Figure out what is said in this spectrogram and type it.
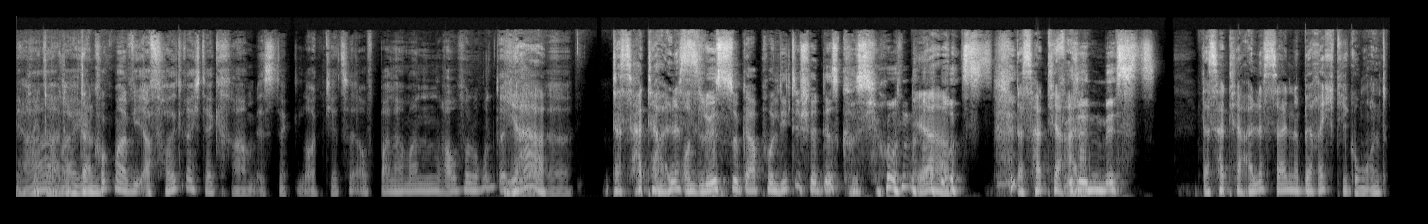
Ja, da. aber dann- guck mal, wie erfolgreich der Kram ist. Der läuft jetzt auf Ballermann rauf und runter. Ja, hier, äh, Das hat ja alles. und löst sogar politische Diskussionen Ja, aus. das hat ja für alles. den Mist. das hat ja alles seine Berechtigung. Und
